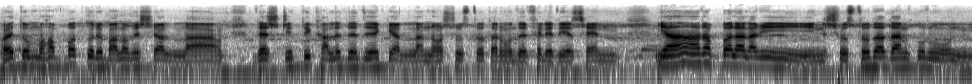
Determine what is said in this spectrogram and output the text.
হয়তো মহব্বত করে ভালোবেসে আল্লাহ। দেশটিতে খালেদে কে আল্লাহ অসুস্থতার মধ্যে ফেলে দিয়েছেন। ইয়া রব্বাল আলামিন, সুস্থতা দান করুন।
